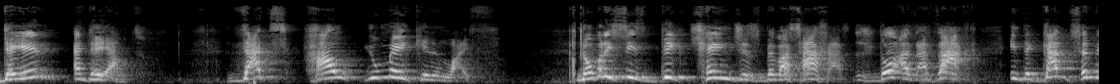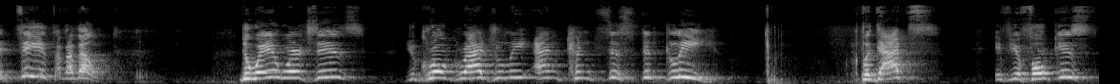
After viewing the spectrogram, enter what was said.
Day in and day out. That's how you make it in life. Nobody sees big changes in the ganze Metzies of a Welt. The way it works is you grow gradually and consistently. But that's if you're focused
